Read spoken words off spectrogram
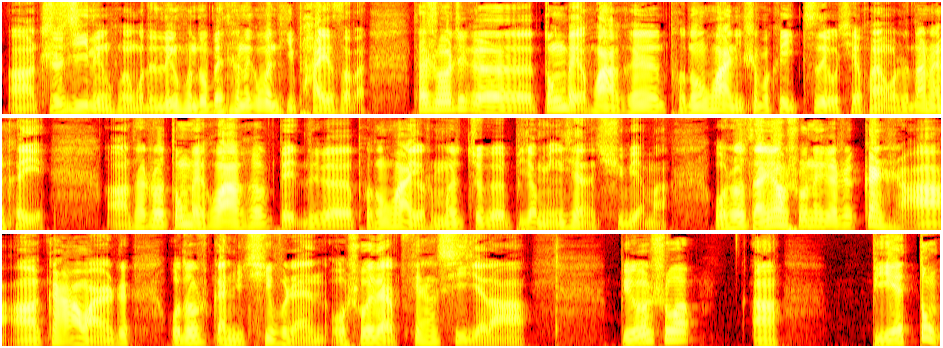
啊，直击灵魂，我的灵魂都被他那个问题拍死了。他说这个东北话跟普通话你是不是可以自由切换？我说当然可以。啊，他说东北话和北这个普通话有什么这个比较明显的区别吗？我说咱要说那个是干啥啊？干啥玩意儿？这我都感觉欺负人。我说一点非常细节的啊，比如说啊，别动，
